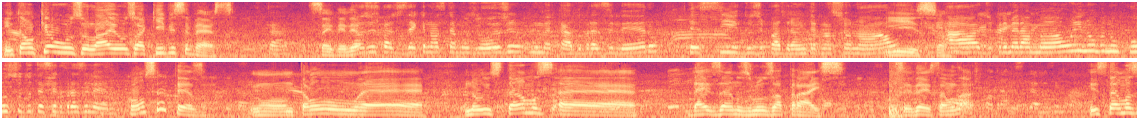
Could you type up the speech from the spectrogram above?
Então o que eu uso lá, eu uso aqui e vice-versa. Tá. Você entendeu? Então a gente pode dizer que nós temos hoje no mercado brasileiro tecidos de padrão internacional, Isso. a de primeira mão e no, no custo do tecido brasileiro. Com certeza. Não- Então, é, não estamos é, 10 anos luz atrás. Você entendeu? Estamos, lá. Estamos,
